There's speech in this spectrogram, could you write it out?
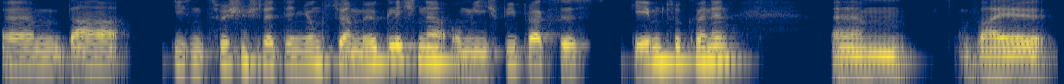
ähm, da diesen Zwischenschritt den Jungs zu ermöglichen, um ihnen Spielpraxis geben zu können, ähm, weil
